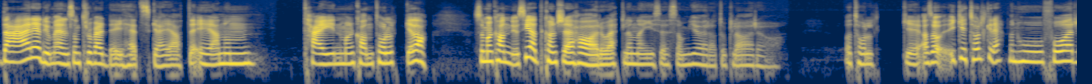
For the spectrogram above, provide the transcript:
Der er det jo mer en sånn troverdighetsgreie at det er noen tegn man kan tolke, da. Så man kan jo si at kanskje har hun et eller annet i seg som gjør at hun klarer å, å tolke Altså, ikke tolke det, men hun får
